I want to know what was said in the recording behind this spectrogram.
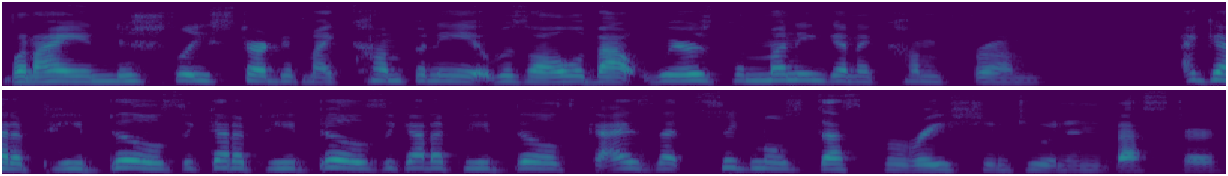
When I initially started my company, it was all about where's the money going to come from? I got to pay bills. I got to pay bills. I got to pay bills. Guys, that signals desperation to an investor.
